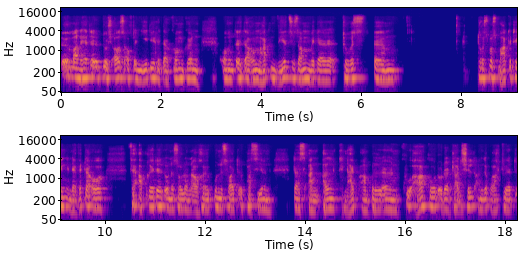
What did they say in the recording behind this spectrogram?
äh, man hätte durchaus auf den Jedi-Ritter kommen können. Und äh, darum hatten wir zusammen mit der Tourist, ähm, Tourismusmarketing in der Wetterau verabredet und es soll dann auch äh, bundesweit passieren, dass an allen Kneipampel äh, ein QR-Code oder ein kleines Schild angebracht wird,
